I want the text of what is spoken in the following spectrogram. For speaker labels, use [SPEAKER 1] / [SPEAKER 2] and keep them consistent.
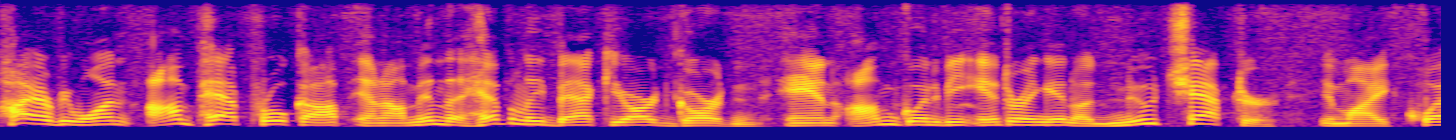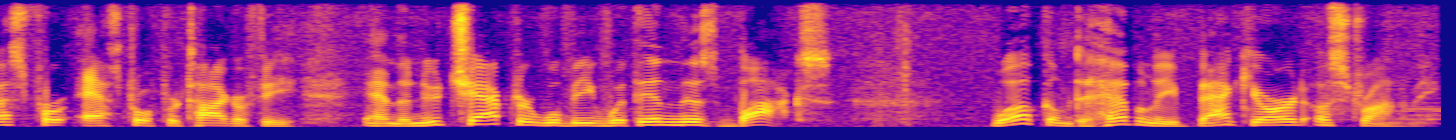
[SPEAKER 1] Hi everyone, I'm Pat Prokop and I'm in the Heavenly Backyard Garden and I'm going to be entering in a new chapter in my quest for astrophotography and the new chapter will be within this box. Welcome to Heavenly Backyard Astronomy.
